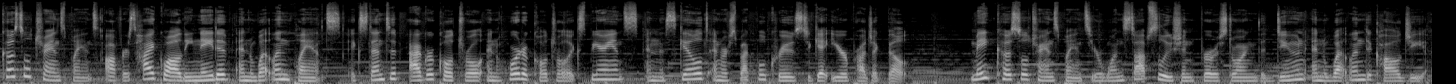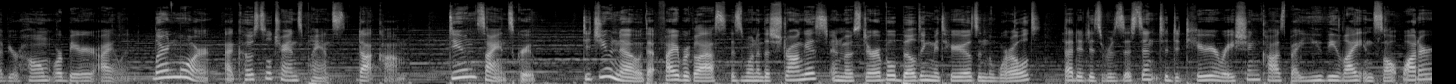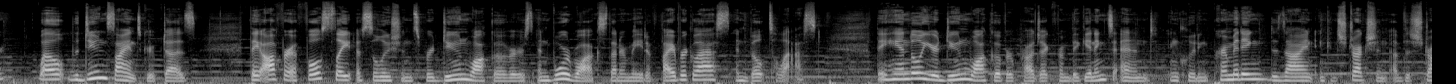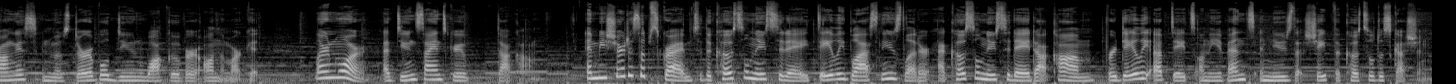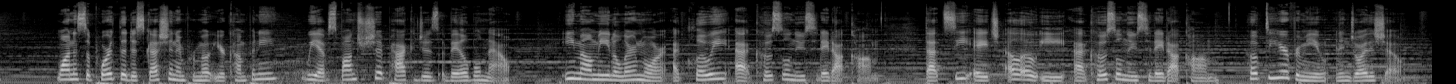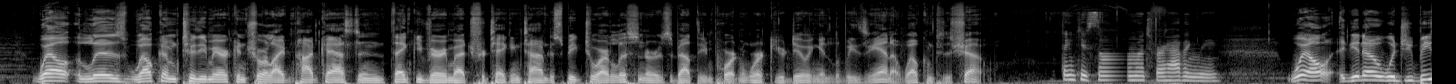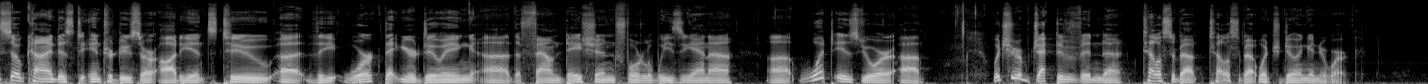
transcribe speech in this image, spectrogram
Coastal Transplants offers high quality native and wetland plants, extensive agricultural and horticultural experience, and the skilled and respectful crews to get your project built. Make Coastal Transplants your one stop solution for restoring the dune and wetland ecology of your home or barrier island. Learn more at coastaltransplants.com. Dune Science Group. Did you know that fiberglass is one of the strongest and most durable building materials in the world? That it is resistant to deterioration caused by UV light and salt water? Well, the Dune Science Group does. They offer a full slate of solutions for dune walkovers and boardwalks that are made of fiberglass and built to last. They handle your dune walkover project from beginning to end, including permitting, design, and construction of the strongest and most durable dune walkover on the market. Learn more at dunesciencegroup.com. And be sure to subscribe to the Coastal News Today Daily Blast newsletter at coastalnewstoday.com for daily updates on the events and news that shape the coastal discussion. Want to support the discussion and promote your company? We have sponsorship packages available now. Email me to learn more at chloe at coastalnewstoday.com. That's C H L O E at coastalnewstoday.com. Hope to hear from you and enjoy the show. Well, Liz, welcome to the American Shoreline Podcast, and thank you very much for taking time to speak to our listeners about the important work you're doing in Louisiana. Welcome to the show. Thank you so much for having me. Well, you know, would you be so kind as to introduce our audience to uh, the work that you're doing, uh, the Foundation for Louisiana? Uh, what is your uh, what's your objective, and uh, tell us about tell us about what you're doing in your work.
